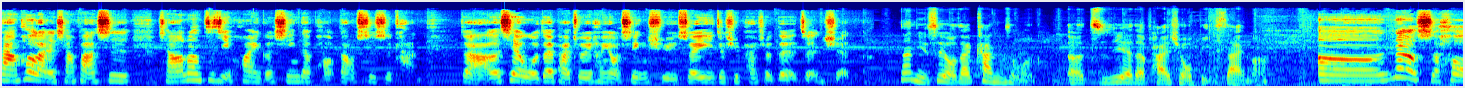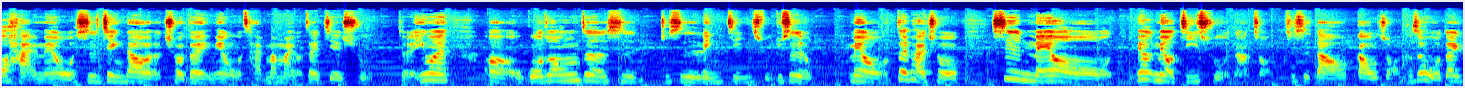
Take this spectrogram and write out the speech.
但后来的想法是想要让自己换一个新的跑道试试看，对啊，而且我对排球也很有兴趣，所以就去排球队的甄选了。那你是有在看什么呃职业的排球比赛吗？嗯，那个时候还没有，我是进到球队里面，我才慢慢有在接触。对，因为呃，我国中真的是就是零基础，就是没有对排球是没有没有没有基础的那种，就是到高中，可是我对。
